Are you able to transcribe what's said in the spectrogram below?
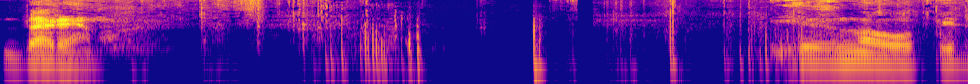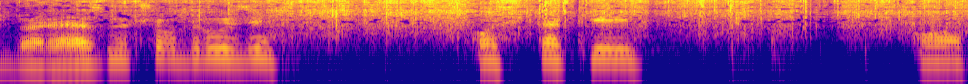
беремо. І знову підберезничок, друзі. Ось такий. От.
